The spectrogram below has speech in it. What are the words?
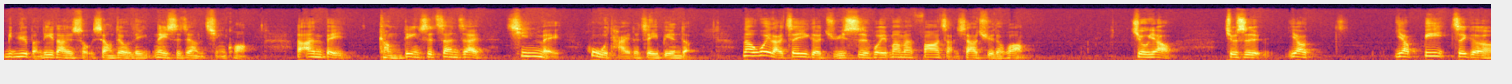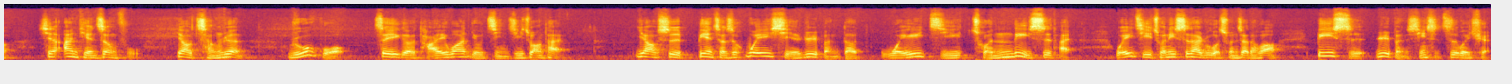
日本历代的首相都有类类似这样的情况。那安倍肯定是站在亲美护台的这一边的。那未来这一个局势会慢慢发展下去的话，就要。就是要要逼这个现在岸田政府要承认，如果这个台湾有紧急状态，要是变成是威胁日本的危急存立事态，危急存立事态如果存在的话，逼使日本行使自卫权，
